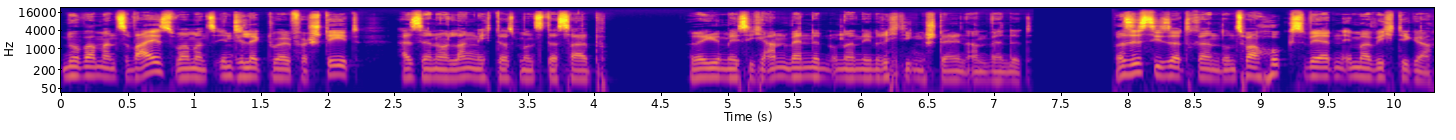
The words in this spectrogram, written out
nur weil man es weiß, weil man es intellektuell versteht, heißt ja noch lange nicht, dass man es deshalb regelmäßig anwendet und an den richtigen Stellen anwendet. Was ist dieser Trend? Und zwar Hooks werden immer wichtiger.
